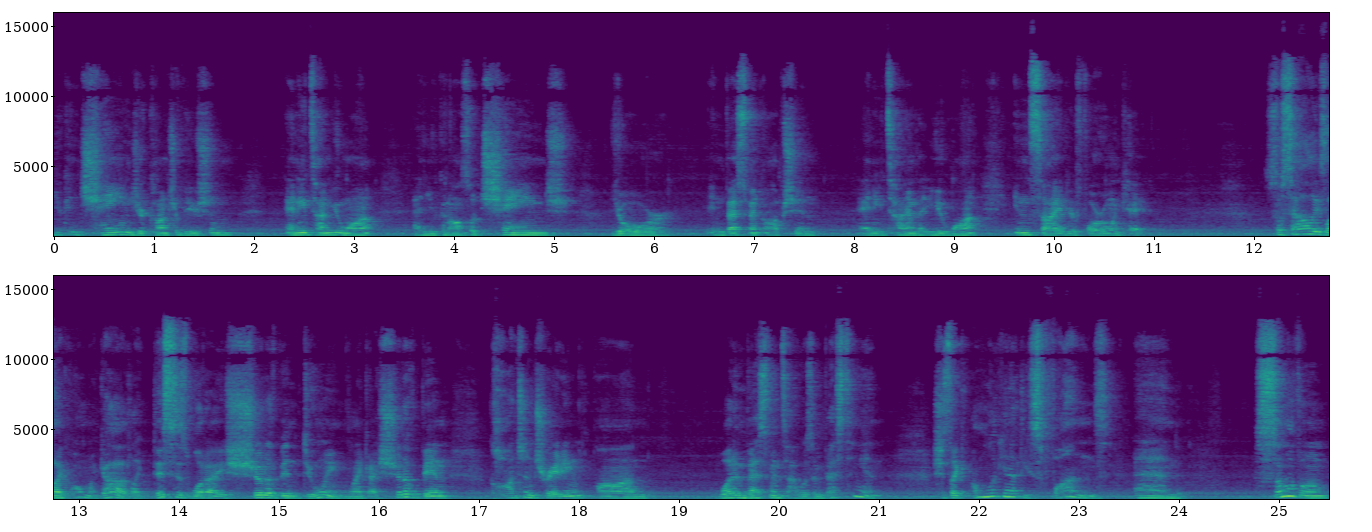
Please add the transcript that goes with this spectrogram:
you can change your contribution anytime you want, and you can also change your investment option anytime that you want inside your 401k. So Sally's like, oh my God, like this is what I should have been doing. Like I should have been concentrating on what investments I was investing in. She's like, I'm looking at these funds and some of them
